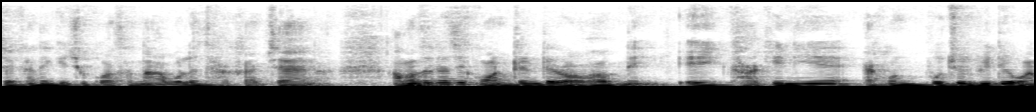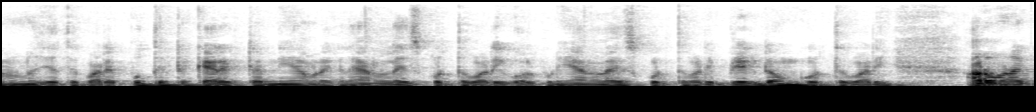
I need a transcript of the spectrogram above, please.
সেখানে কিছু কথা না বলে থাকা যায় না। আমাদের কাছে কন্টেন্টের অভাব নেই। এই খাকি নিয়ে এখন প্রচুর ভিডিও বানানো যেতে পারে। প্রত্যেকটা ক্যারেক্টার নিয়ে আমরা এখানে অ্যানালাইজ করতে পারি, গল্প নিয়ে অ্যানালাইজ করতে পারি ব্রেকডাউন করতে পারি। আরও অনেক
